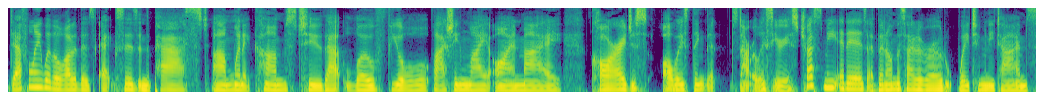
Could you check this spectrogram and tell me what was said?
Definitely with a lot of those exes in the past, um, when it comes to that low fuel flashing light on my car, I just always think that it's not really serious. Trust me, it is. I've been on the side of the road way too many times.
